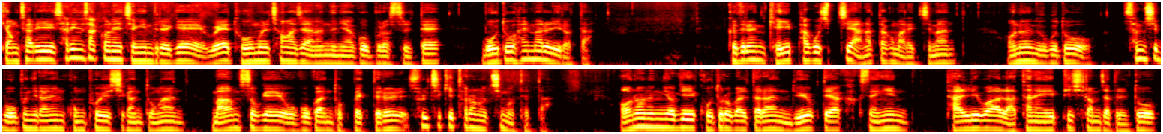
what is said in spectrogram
경찰이 살인사건의 증인들에게 왜 도움을 청하지 않았느냐고 물었을 때 모두 할 말을 잃었다. 그들은 개입하고 싶지 않았다고 말했지만 어느 누구도 35분이라는 공포의 시간 동안 마음속에 오고 간 독백들을 솔직히 털어놓지 못했다. 언어 능력이 고도로 발달한 뉴욕 대학 학생인 달리와 라타네의 피실험자들도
